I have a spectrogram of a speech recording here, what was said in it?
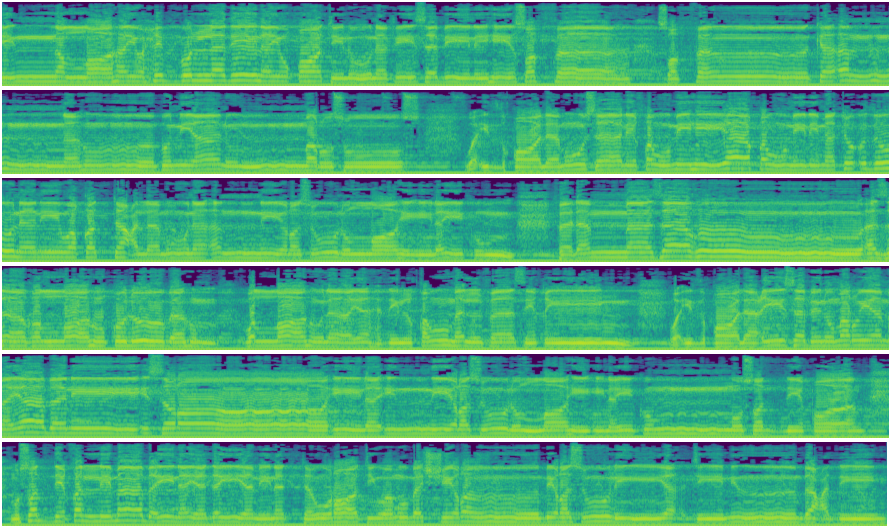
إن الله يحب الذين يقاتلون في سبيله صفا صفا كأنه بنيان مرصوص. وإذ قال موسى لقومه يا قوم لم تؤذونني وقد تعلمون أني رسول الله إليكم؟ فلما زاغوا أزاغ الله قلوبهم والله لا يهدي القوم الفاسقين. وإذ قال عيسى بن مريم يا بني إسرائيل إني رسول الله إليكم مصدقا. مصدقا لما بين يدي من التوراة ومبشرا برسول يأتي من بعدي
